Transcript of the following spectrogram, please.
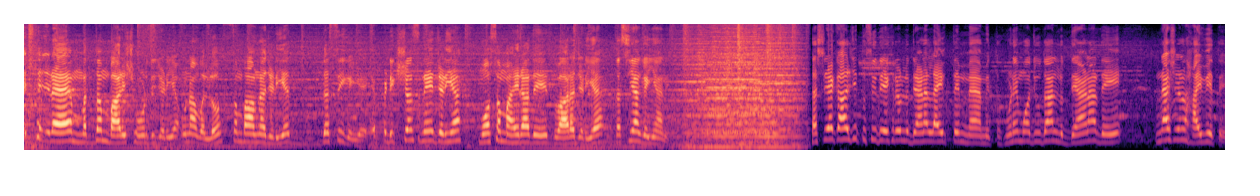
ਇੱਥੇ ਜਿਹੜਾ ਹੈ ਮੱਧਮ ਬਾਰਿਸ਼ ਹੋਣ ਦੀ ਜਿਹੜੀ ਹੈ, ਉਹਨਾਂ ਵੱਲੋਂ ਸੰਭਾਵਨਾ ਜਿਹੜੀ ਹੈ ਦੱਸੀ ਗਈ ਹੈ। ਇਹ ਪ੍ਰੈਡਿਕਸ਼ਨਸ ਨੇ ਜਿਹੜੀਆਂ ਮੌਸਮ ਮਾਹਿਰਾਂ ਦੇ ਦੁਆਰਾ ਜਿਹੜੀਆਂ ਦੱਸੀਆਂ ਗਈਆਂ ਨੇ। ਸਤਿ ਸ਼੍ਰੀ ਅਕਾਲ ਜੀ, ਤੁਸੀਂ ਦੇਖ ਰਹੇ ਹੋ ਲੁਧਿਆਣਾ ਲਾਈਵ ਤੇ ਮੈਂ ਅਮਿਤ। ਹੁਣੇ ਮੌਜੂਦ ਹਾਂ ਲੁਧਿਆਣਾ ਦੇ ਨੈਸ਼ਨਲ ਹਾਈਵੇ ਤੇ,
